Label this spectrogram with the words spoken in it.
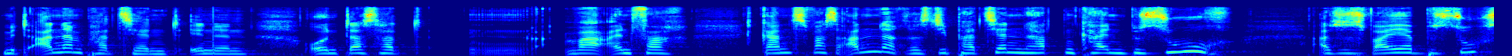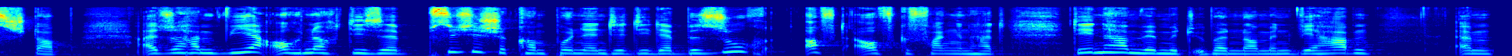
mit anderen PatientInnen. Und das hat, war einfach ganz was anderes. Die Patienten hatten keinen Besuch. Also es war ja Besuchsstopp. Also haben wir auch noch diese psychische Komponente, die der Besuch oft aufgefangen hat, den haben wir mit übernommen. Wir haben ähm,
